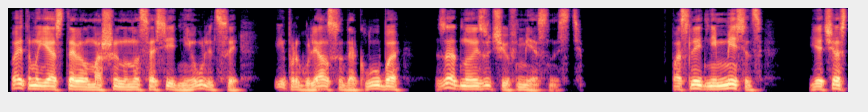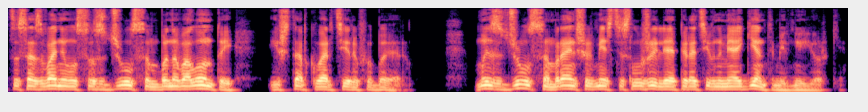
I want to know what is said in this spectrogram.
поэтому я оставил машину на соседней улице и прогулялся до клуба, заодно изучив местность. В последний месяц я часто созванивался с Джулсом Бонавалонтой из штаб-квартиры ФБР. Мы с Джулсом раньше вместе служили оперативными агентами в Нью-Йорке.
